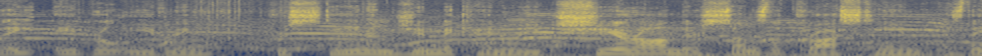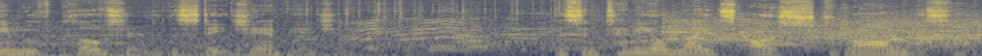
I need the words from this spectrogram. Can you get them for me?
late April evening, Christine and Jim McHenry cheer on their son's lacrosse team as they move closer to the state championship. The Centennial Knights are strong this year,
